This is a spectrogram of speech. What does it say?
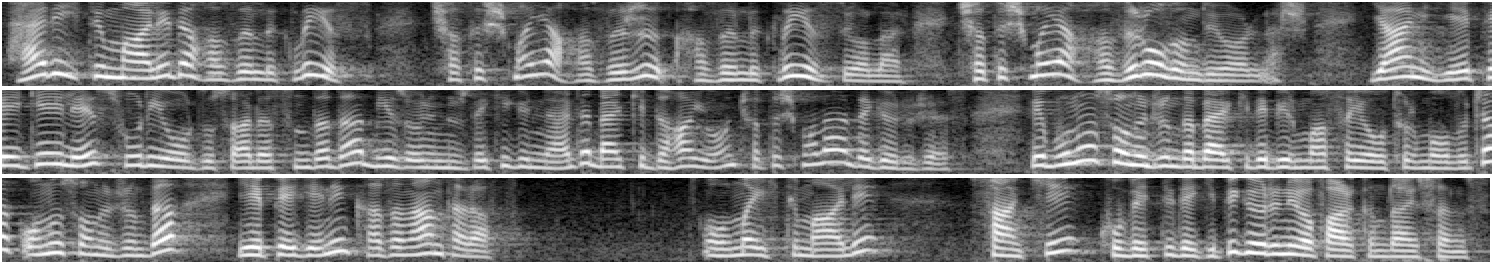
her ihtimale de hazırlıklıyız. Çatışmaya hazır, hazırlıklıyız diyorlar. Çatışmaya hazır olun diyorlar. Yani YPG ile Suriye ordusu arasında da biz önümüzdeki günlerde belki daha yoğun çatışmalar da göreceğiz. Ve bunun sonucunda belki de bir masaya oturma olacak. Onun sonucunda YPG'nin kazanan taraf olma ihtimali sanki kuvvetli de gibi görünüyor farkındaysanız.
